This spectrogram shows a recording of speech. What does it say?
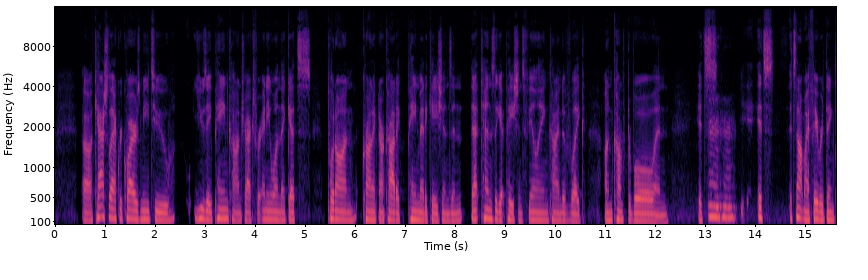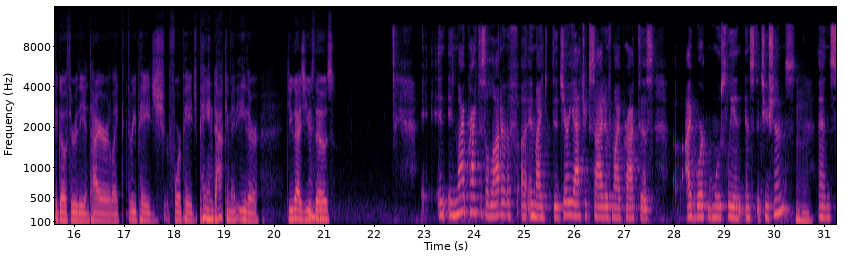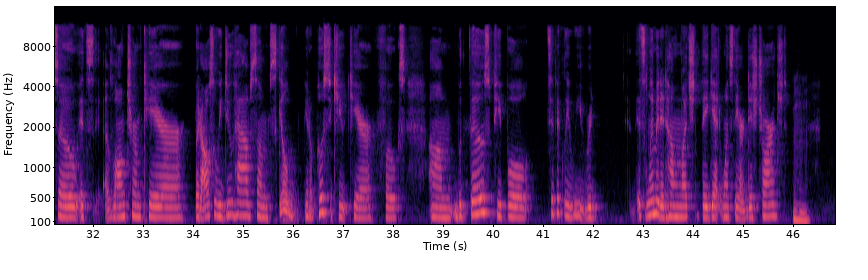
uh, Kashlak requires me to use a pain contract for anyone that gets put on chronic narcotic pain medications, and that tends to get patients feeling kind of like uncomfortable, and it's mm-hmm. it's it's not my favorite thing to go through the entire like three page, four page pain document either. Do you guys use mm-hmm. those? In, in my practice, a lot of uh, in my the geriatric side of my practice, I work mostly in institutions. Mm-hmm. And so it's long term care, but also we do have some skilled, you know, post acute care folks. Um, with those people, typically we, re- it's limited how much they get once they are discharged. Mm-hmm.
